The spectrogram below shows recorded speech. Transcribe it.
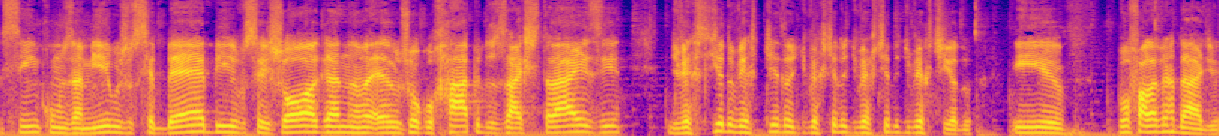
assim, com os amigos, você bebe, você joga, é um jogo rápido, os astrais e divertido, divertido, divertido, divertido, divertido. E vou falar a verdade,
